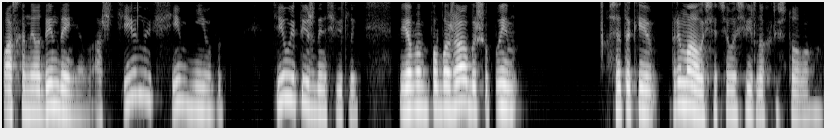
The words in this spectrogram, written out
Пасха не один день, а аж цілих сім днів. Цілий тиждень світлий. То я вам побажав би, щоб ви все-таки трималися цього світла Христового.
